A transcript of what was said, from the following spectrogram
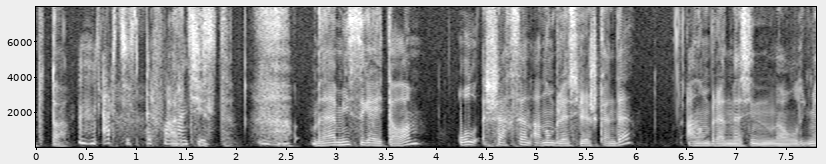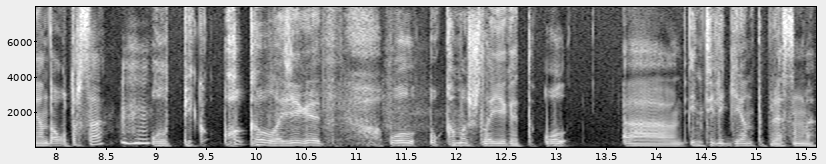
тота Мгм, артист перформансист артист менә мин сезгә әйтә алам ул шәхсән аның белән сөйләшкәндә аның син менә ул янында утырса ул бик акыллы егет ул укымышлы егет ул ә, интеллигент беләсеңме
